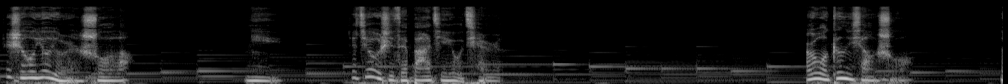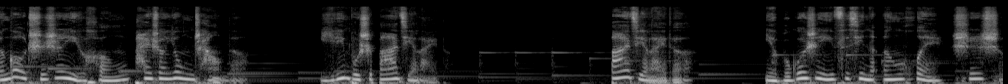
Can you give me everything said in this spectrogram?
这时候又有人说了：“你这就是在巴结有钱人。”而我更想说，能够持之以恒派上用场的，一定不是巴结来的，巴结来的。也不过是一次性的恩惠施舍。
